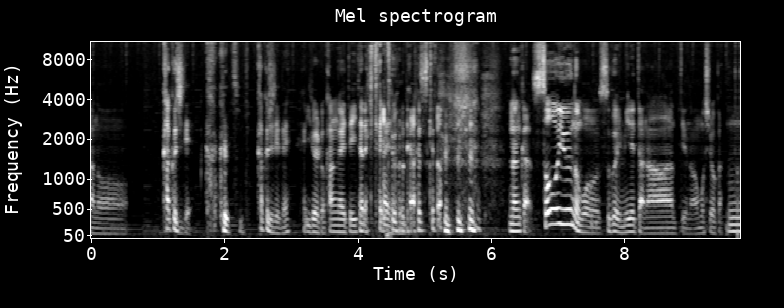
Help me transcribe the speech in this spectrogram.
あのー各自で。各自で。各自でねいろいろ考えていただきたはいいところであるんですけど、なんかそういうのもすごい見れたなーっていうのは面白かったうと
